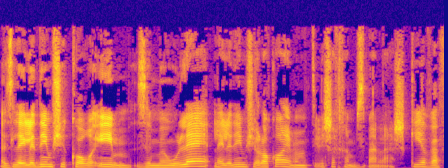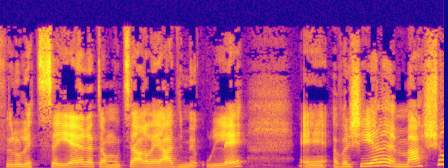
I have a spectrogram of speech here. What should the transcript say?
אז לילדים שקוראים זה מעולה, לילדים שלא קוראים, יש לכם זמן להשקיע ואפילו לצייר את המוצר ליד מעולה. אה, אבל שיהיה להם משהו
